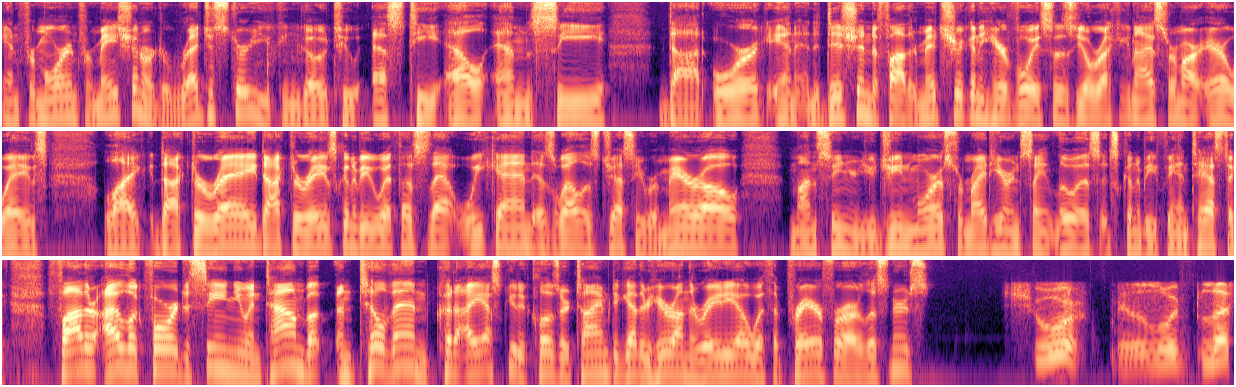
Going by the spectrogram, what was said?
And for more information or to register, you can go to stlmc.org. And in addition to Father Mitch, you're going to hear voices you'll recognize from our airwaves like Dr. Ray. Dr. Ray is going to be with us that weekend, as well as Jesse Romero, Monsignor Eugene Morris from right here in St. Louis. It's going to be fantastic. Father, I look forward to seeing you in town, but until then, could I ask you to close our time together here on the radio with a prayer for our listeners? Sure. May the Lord bless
